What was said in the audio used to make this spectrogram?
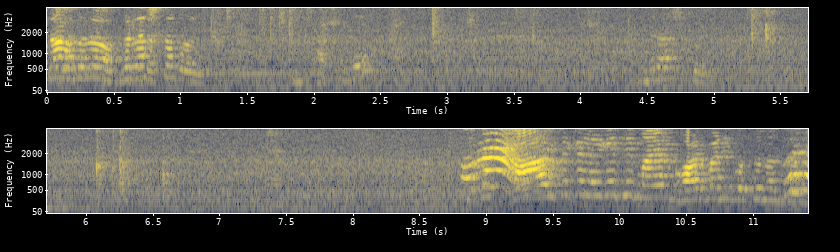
দাও দাও দাও ব্রাশ করো কাল থেকে লেগেছে মায়ের ঘর বাড়ি গোছানোর জন্য।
